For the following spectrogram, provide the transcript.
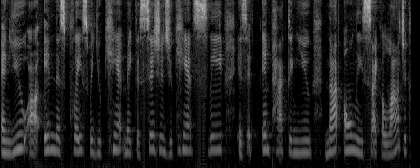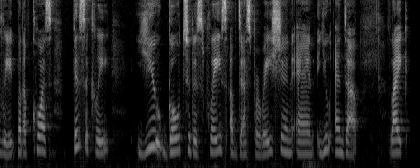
and you are in this place where you can't make decisions, you can't sleep, it's impacting you not only psychologically, but of course, physically, you go to this place of desperation and you end up like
